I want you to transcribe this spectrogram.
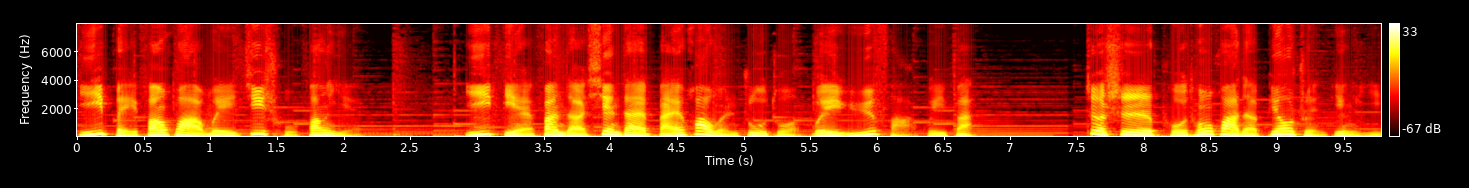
以北方话为基础方言，以典范的现代白话文著作为语法规范。这是普通话的标准定义。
